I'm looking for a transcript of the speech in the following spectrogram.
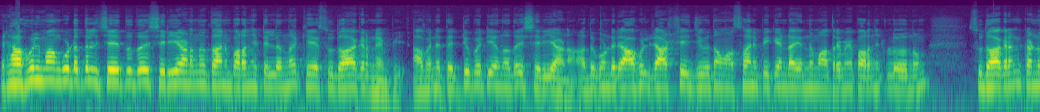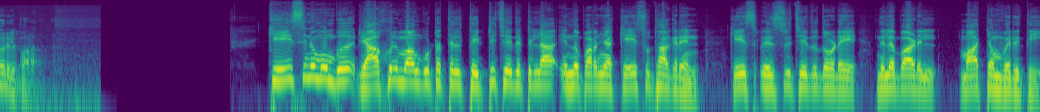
രാഹുൽ മാങ്കൂട്ടത്തിൽ ചെയ്തത് ശരിയാണെന്ന് താൻ പറഞ്ഞിട്ടില്ലെന്ന് കെ സുധാകരൻ എം പി. അവന് തെറ്റുപറ്റിയെന്നത് ശരിയാണ്. അതുകൊണ്ട് രാഹുൽ രാഷ്ട്രീയ ജീവിതം അവസാനിപ്പിക്കേണ്ട എന്ന് മാത്രമേ പറഞ്ഞിട്ടുള്ളൂ എന്നും സുധാകരൻ കണ്ണൂരിൽ പറഞ്ഞു. കേസിനു മുമ്പ് രാഹുൽ മാങ്കൂട്ടത്തിൽ തെറ്റ് ചെയ്തിട്ടില്ല എന്ന് പറഞ്ഞ കെ സുധാകരൻ കേസ് രജിസ്റ്റർ ചെയ്തതോടെ നിലപാടിൽ മാറ്റം വരുത്തി.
